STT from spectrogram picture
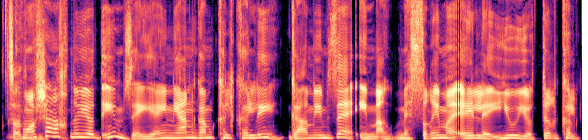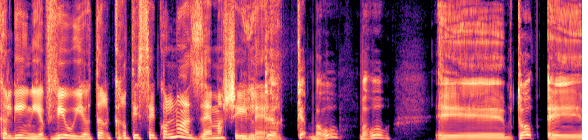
קצת... כמו שאנחנו יודעים, זה יהיה עניין גם כלכלי, גם עם זה. אם המסרים האלה יהיו יותר כלכליים, יביאו יותר כרטיסי קולנוע, זה מה שילך. יותר, כן, ברור, ברור. אה, טוב, אה,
